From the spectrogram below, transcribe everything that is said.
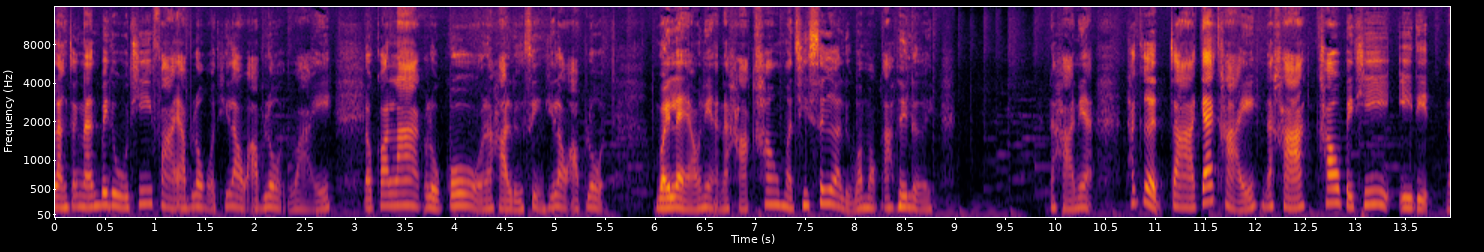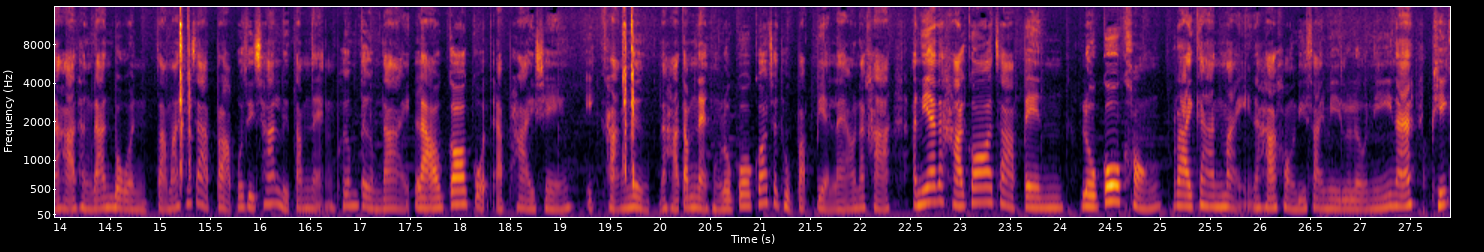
หลังจากนั้นไปดูที่ไฟล์อัปโหลดที่เราอัปโหลดไว้ แล้วก็ลากโลโก้นะคะ หรือสิ่งที่เราอัปโหลดไว้แล้วเนี่ยนะคะ เข้ามาที่เสื้อหรือว่า mock up ได้เลยนะคะเนี่ย ถ้าเกิดจะแก้ไขนะคะ เข้าไปที่ edit นะคะ ทางด้านบน สามารถที่จะปรับ position หรือตำแหน่งเพิ่มเติมได้ แล้วก็กด apply change อีกครั้งหนึ่งนะคะ ตำแหน่งของโลโก้ก็จะถูกปรับเปลี่ยนแล้วนะคะ อันนี้นะคะก็จะเป็นโลโก้ของรายการใหม่นะคะของดีไซน์มีเร็วๆนี้นะ pick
